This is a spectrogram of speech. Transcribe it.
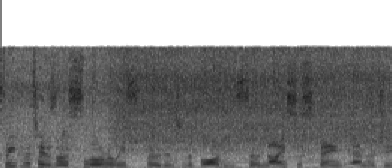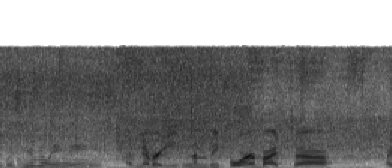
Sweet potatoes are a slow release food into the body, so nice sustained energy, which you really need. I've never eaten them before, but uh, I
